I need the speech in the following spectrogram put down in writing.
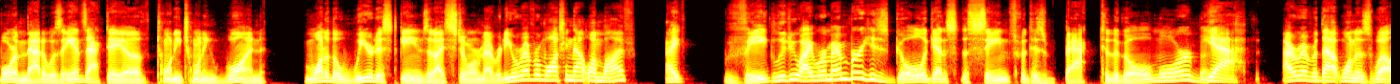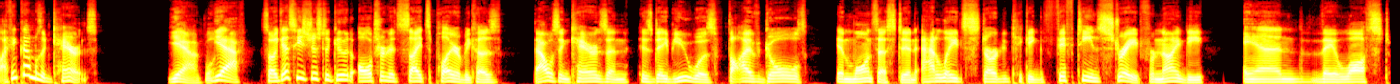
more than that. It was Anzac Day of 2021. One of the weirdest games that I still remember. Do you remember watching that one live? I vaguely do. I remember his goal against the Saints with his back to the goal more. But... Yeah, I remember that one as well. I think that was in Cairns. Yeah. Well, yeah. So I guess he's just a good alternate sites player because that was in Cairns and his debut was five goals in Launceston. Adelaide started kicking 15 straight for 90 and they lost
